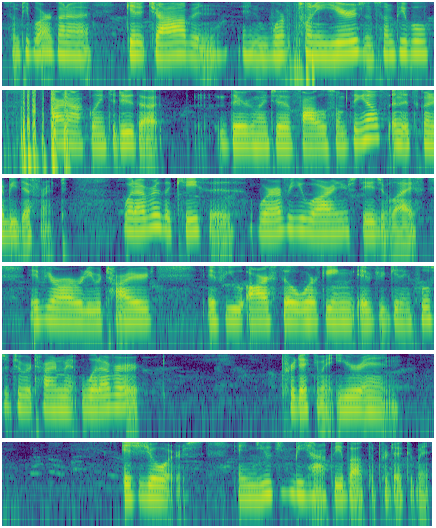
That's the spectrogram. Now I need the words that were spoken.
Some people are going to get a job and, and work 20 years, and some people are not going to do that. They're going to follow something else, and it's going to be different. Whatever the case is, wherever you are in your stage of life, if you're already retired, if you are still working, if you're getting closer to retirement, whatever predicament you're in, it's yours. And you can be happy about the predicament.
